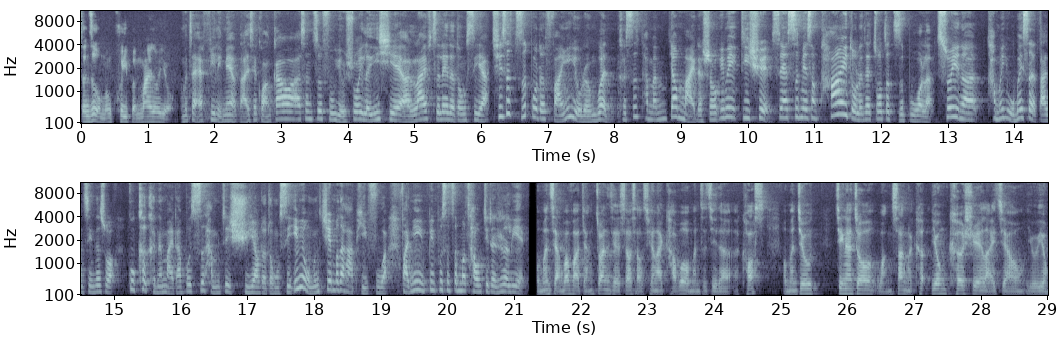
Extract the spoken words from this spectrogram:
甚至我们亏本卖都有。我们在 F B 里面有打一些广告啊，甚至乎有说了一些啊 live 之类的东西啊。其实直播的反应有人问，可是他们要买的时候，因为的确现在市面上太多人在做这直播了，所以呢，他们我们是很担心的，说顾客可能买的不是他们自己需要的东西，因为我们见不到他皮肤啊，反应并不是这么超级的热烈。我们想办法讲赚一些小小钱来 cover 我们自己的 cost，我们就。尽量做网上的课，用科学来教游泳。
